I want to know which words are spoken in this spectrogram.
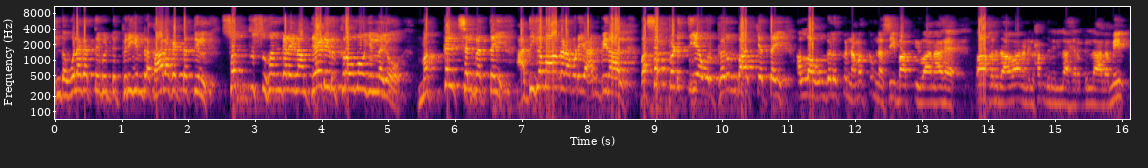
இந்த உலகத்தை விட்டு பிரிகின்ற காலகட்டத்தில் சொத்து சுகங்களை நாம் தேடி இருக்கிறோமோ இல்லையோ? மக்கள் செல்வத்தை அதிகமாக நம்முடைய அன்பினால் வசப்படுத்திய ஒரு பெரும் பாக்கியத்தை அல்லாஹ் உங்களுக்கு நமக்கும் நசீபாக்குவானாக. வாஹிரு தாவான் ரபில் ஆலமீன்.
